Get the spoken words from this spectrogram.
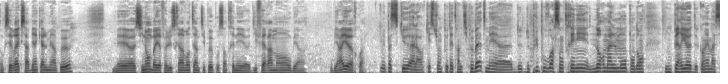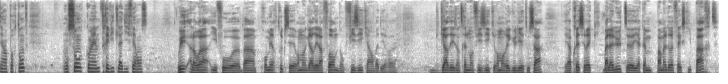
Donc c'est vrai que ça a bien calmé un peu. Mais euh, sinon ben, il a fallu se réinventer un petit peu pour s'entraîner euh, différemment ou bien, ou bien ailleurs quoi. Parce que, alors, question peut-être un petit peu bête, mais euh, de, de plus pouvoir s'entraîner normalement pendant une période quand même assez importante, on sent quand même très vite la différence. Oui, alors voilà, il faut, euh, bah, premier truc, c'est vraiment garder la forme, donc physique, hein, on va dire, euh, garder les entraînements physiques vraiment réguliers et tout ça. Et après, c'est vrai que bah, la lutte, il y a quand même pas mal de réflexes qui partent,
